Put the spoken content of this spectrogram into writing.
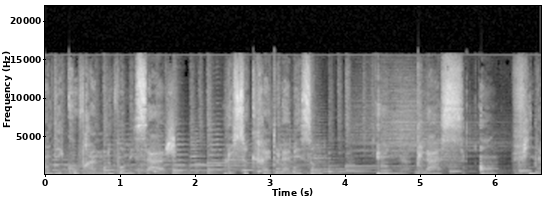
on découvre un nouveau message. Le secret de la maison, une place en finale.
